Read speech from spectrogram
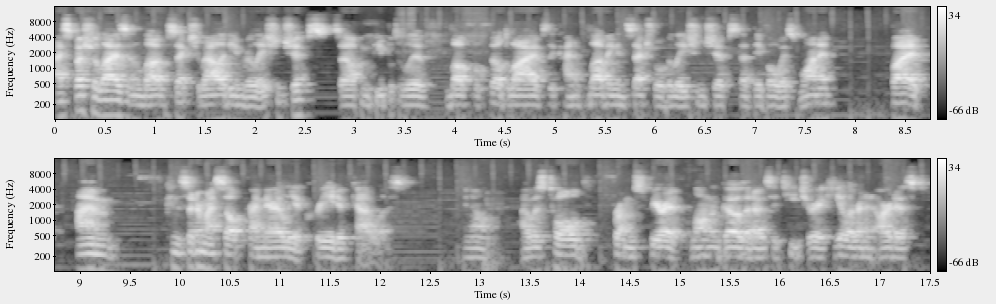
I specialize in love, sexuality, and relationships. So helping people to live love-fulfilled lives, the kind of loving and sexual relationships that they've always wanted. But I'm consider myself primarily a creative catalyst. You know, I was told from spirit long ago that I was a teacher, a healer, and an artist.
